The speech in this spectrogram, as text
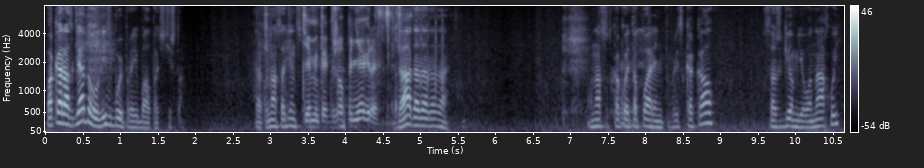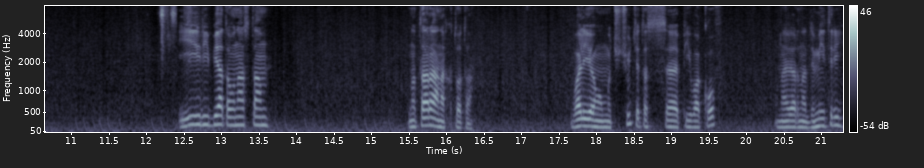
Пока разглядывал, весь бой проебал почти что. Так, у нас один... Теми как в жопе негры. Да, да, да, да, да. У нас тут какой-то парень прискакал. Сожгем его нахуй. И, ребята, у нас там на таранах кто-то. Вольем ему чуть-чуть. Это с э, Пиваков. Наверное, Дмитрий.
